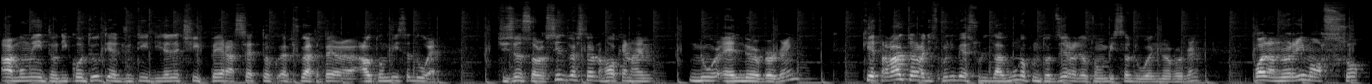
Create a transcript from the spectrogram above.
al momento di contenuti aggiuntivi di DLC per assetto eh, scusate per Automobilista 2 ci sono solo Silverstone, Hockenheim Nur- e il Nürburgring, che tra l'altro era disponibile sulla 1.0 di Automobilista 2 il Nürburgring, poi l'hanno rimosso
